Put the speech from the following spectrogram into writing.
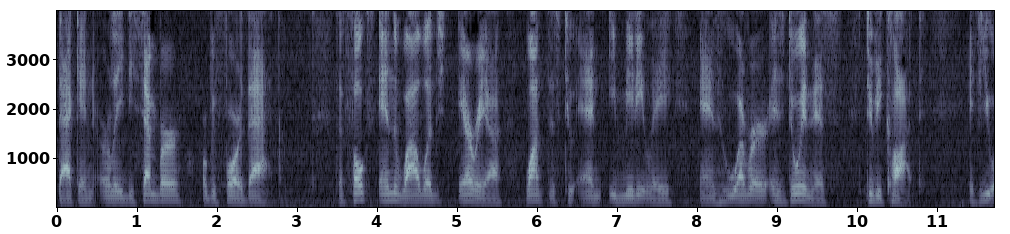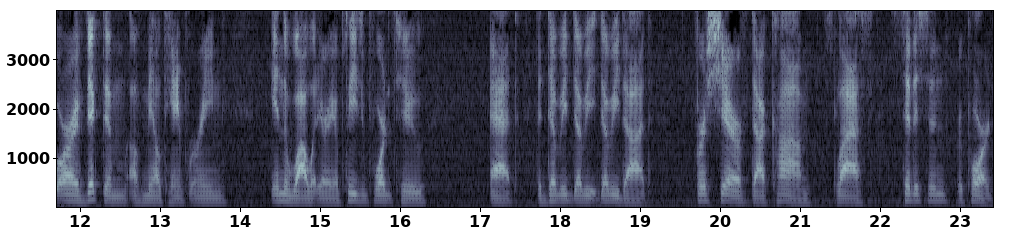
back in early December or before that. The folks in the Wildwood area want this to end immediately and whoever is doing this to be caught. If you are a victim of mail tampering in the Wildwood area, please report it to at the www.firstsheriff.com slash citizen report.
